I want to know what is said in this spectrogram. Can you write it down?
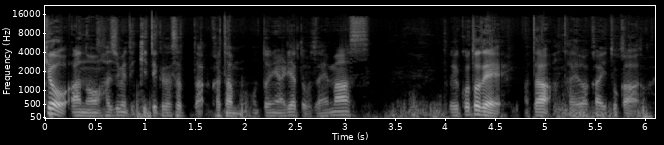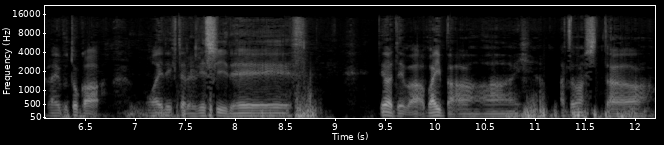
今日、あの、初めて聞いてくださった方も本当にありがとうございます。ということで、また対話会とかライブとかお会いできたら嬉しいです。ではでは、バイバーイ。あざました。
